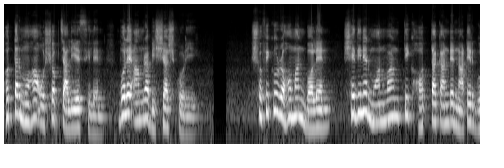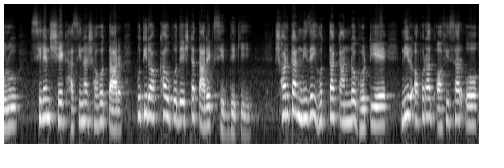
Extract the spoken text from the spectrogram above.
হত্যার মহা উৎসব চালিয়েছিলেন বলে আমরা বিশ্বাস করি। শফিকুর রহমান বলেন, সেদিনের মর্মান্তিক হত্যাকাণ্ডের নাটের গুরু ছিলেন শেখ হাসিনা সহ তার প্রতিরক্ষা উপদেষ্টা তারেক সিদ্দিকী। সরকার নিজেই হত্যাকাণ্ড ঘটিয়ে নিরপরাধ অফিসার ও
